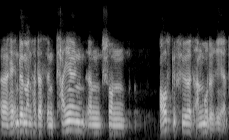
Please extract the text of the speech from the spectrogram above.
Äh, Herr Indelmann hat das in Teilen ähm, schon ausgeführt, anmoderiert.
